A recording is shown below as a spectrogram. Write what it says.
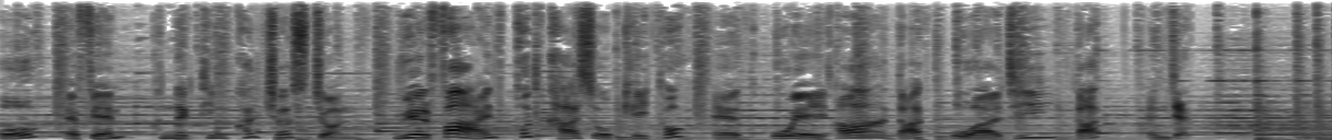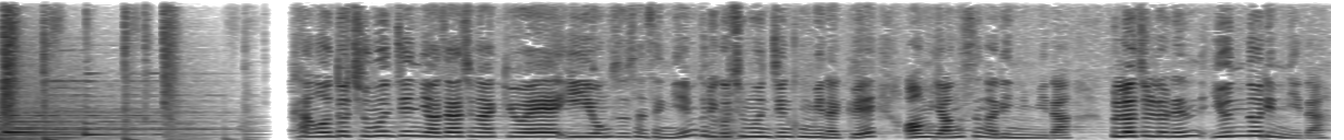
OFM Connecting Cultures Zone. You will find podcasts of K-Talk at oar.org.nz. 강원도 주문진 여자중학교의 이용수 선생님 그리고 주문진 국민학교의 엄영승 어린입니다. 불러줄 노래는 윷놀이입니다.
